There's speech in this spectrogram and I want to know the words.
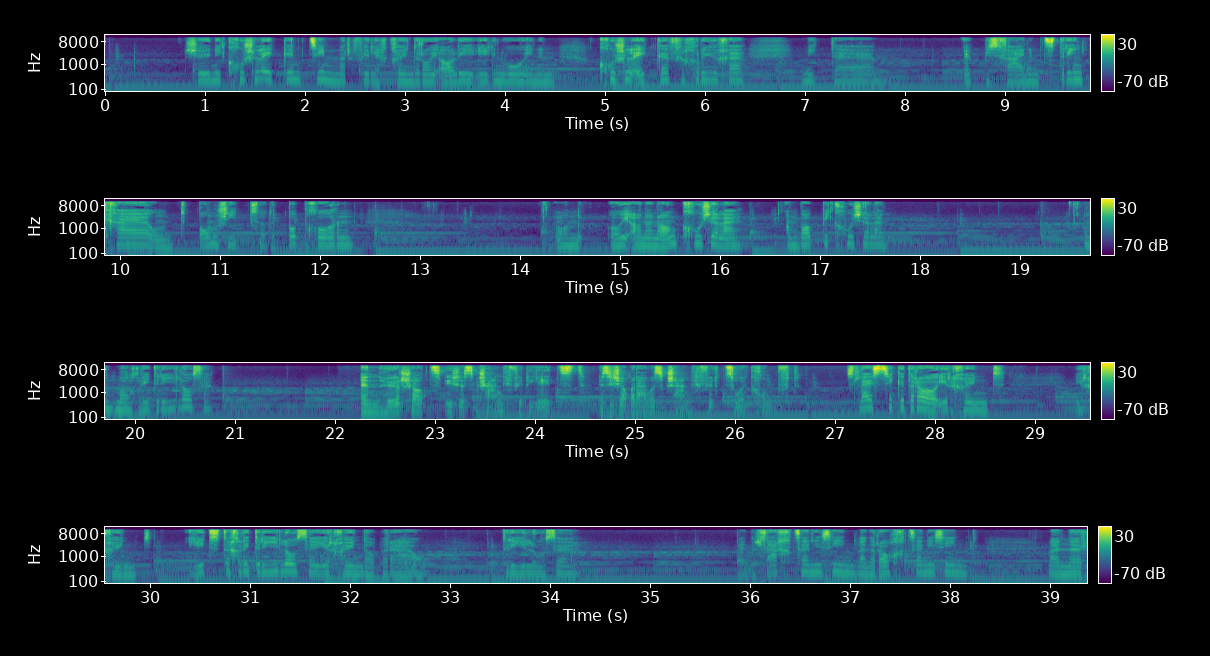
schöne Kuschelecke im Zimmer. Vielleicht könnt ihr euch alle irgendwo in eine Kuschelecke verkriechen mit äh, etwas Feinem zu trinken und Bombschips oder Popcorn. Und euch aneinander kuscheln, am Papi kuscheln und mal ein bisschen reinhören. Ein Hörschatz ist ein Geschenk für jetzt, es ist aber auch ein Geschenk für die Zukunft. Das Lässige daran, ihr könnt, ihr könnt jetzt ein bisschen reinhören, ihr könnt aber auch reinhören, wenn ihr 16 sind, wenn ihr 18 sind, wenn ihr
